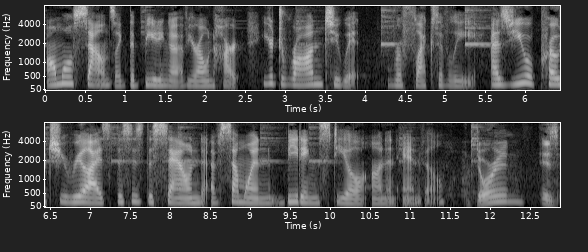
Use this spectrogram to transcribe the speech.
almost sounds like the beating of your own heart. You're drawn to it reflexively. As you approach, you realize this is the sound of someone beating steel on an anvil. Doran is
